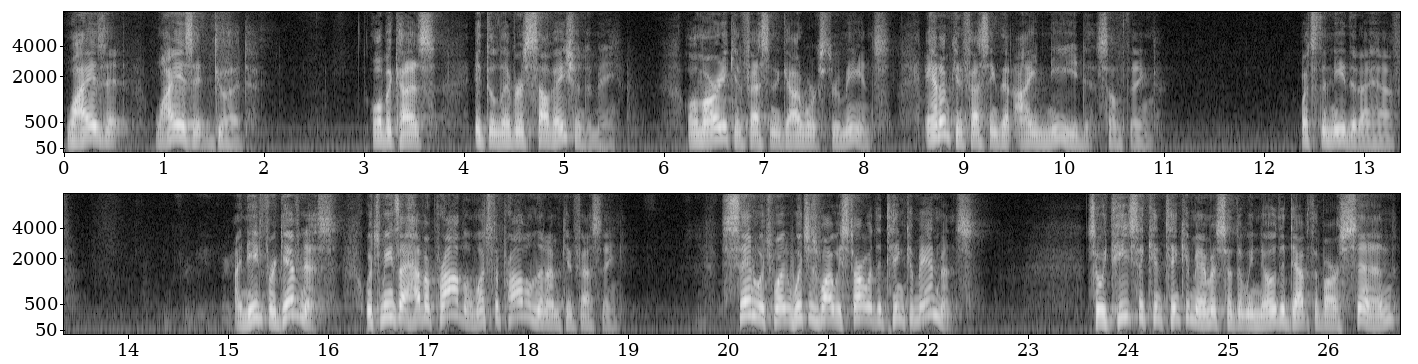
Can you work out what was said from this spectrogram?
why is it, why is it good? Well, because it delivers salvation to me. Well, I'm already confessing that God works through means. And I'm confessing that I need something. What's the need that I have? I need forgiveness, which means I have a problem. What's the problem that I'm confessing? Sin, which, which is why we start with the Ten Commandments. So we teach the Ten Commandments so that we know the depth of our sin,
